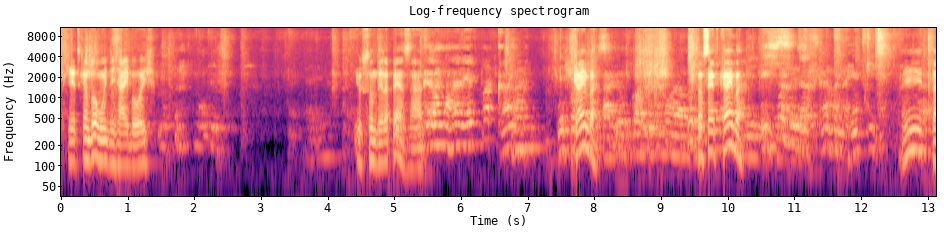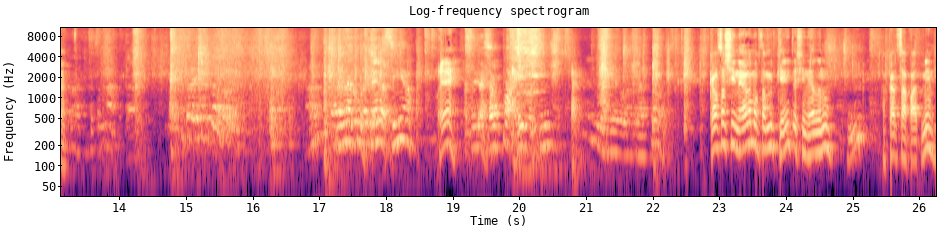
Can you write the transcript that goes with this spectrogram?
Porque ele andou muito em Jaíba hoje. E o sono dele é pesado. Quero um remédio pra cãibra. Cãibra? Você sente cãibra? Ixi, dá cãibra na gente que Eita. na costela assim, ó. É? Já sobe pra riba assim. Calça chinela, mas tá muito quente a chinela, não? Vai ficar de sapato mesmo?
